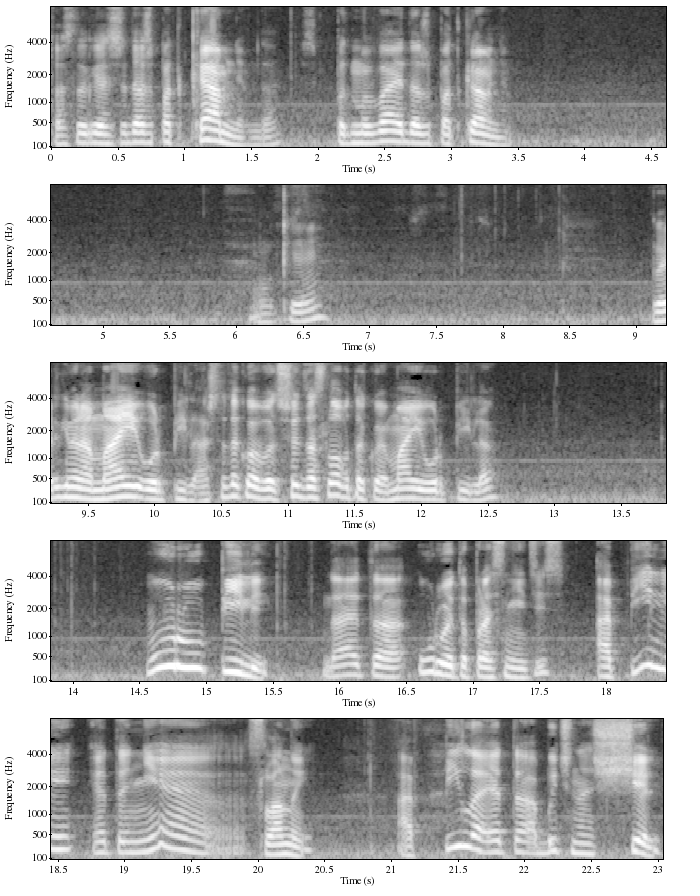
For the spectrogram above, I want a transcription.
То ты говоришь, что даже под камнем, да? Подмывает даже под камнем. Окей. Говорит Гимера, Майи Урпила. А что такое? Вот что это за слово такое? Майи Урпила. Уру пили. Да, это уру это проснитесь. А пили это не слоны. А пила это обычно щель.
